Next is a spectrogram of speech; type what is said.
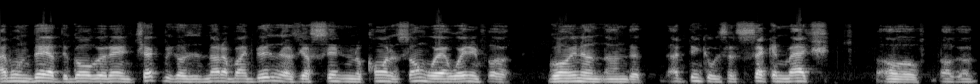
I won't dare to go over there and check because it's none of my business. I was just sitting in the corner somewhere waiting for going on on the. I think it was the second match of, of the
